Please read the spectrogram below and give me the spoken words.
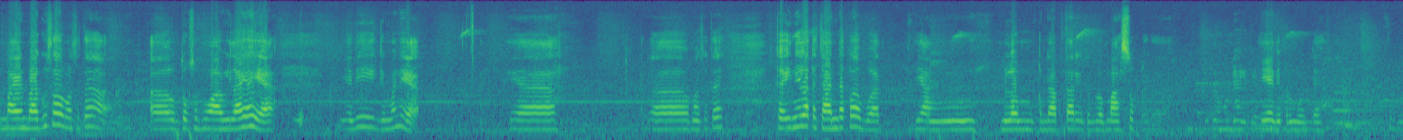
lumayan bagus lah maksudnya eh, untuk semua wilayah ya. Jadi gimana ya? Ya eh, maksudnya ke inilah kecandak lah buat yang belum kedaftar itu belum masuk gitu. Dipermudah gitu ya? Iya dipermudah. Bu.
